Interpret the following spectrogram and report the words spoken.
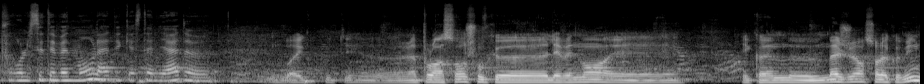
pour cet événement-là, des castagnades Ouais, écoutez, là pour l'instant, je trouve que l'événement est, est quand même majeur sur la commune.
